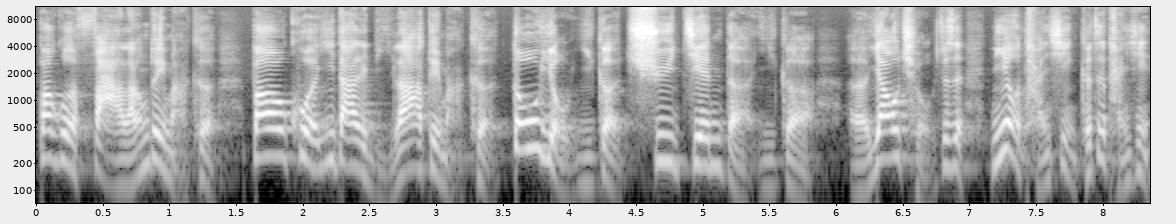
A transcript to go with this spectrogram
包括法郎对马克，包括意大利里拉对马克，都有一个区间的一个呃要求，就是你有弹性，可这个弹性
